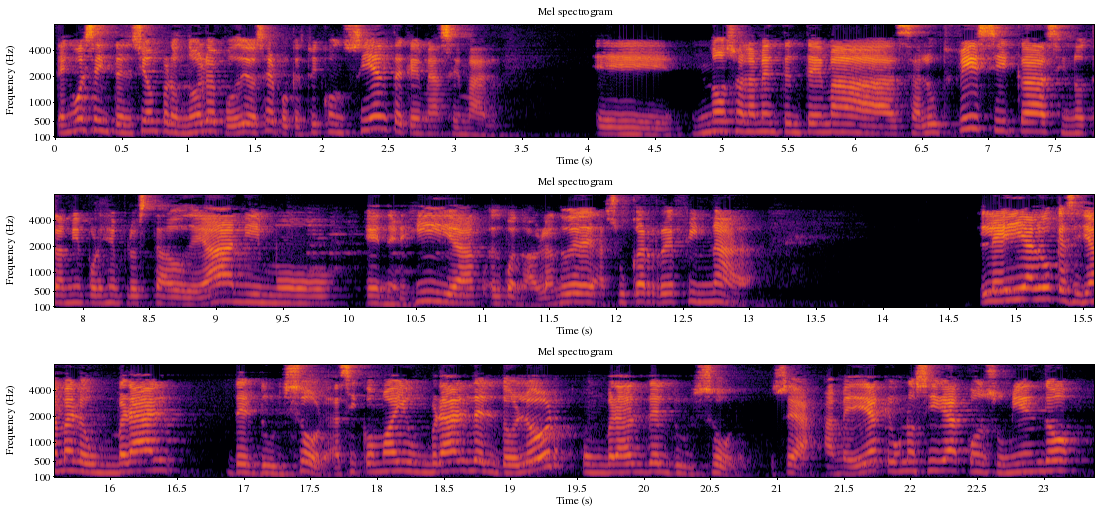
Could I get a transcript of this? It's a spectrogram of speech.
Tengo esa intención, pero no lo he podido hacer porque estoy consciente que me hace mal. Eh, no solamente en tema salud física, sino también, por ejemplo, estado de ánimo, energía, bueno, hablando de azúcar refinada. Leí algo que se llama el umbral del dulzor, así como hay umbral del dolor, umbral del dulzor. O sea, a medida que uno siga consumiendo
